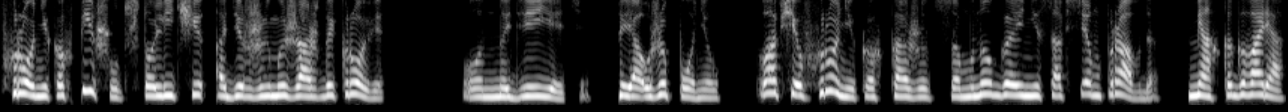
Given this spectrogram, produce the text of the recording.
В хрониках пишут, что личи одержимы жаждой крови. Он на диете. Я уже понял. Вообще в хрониках, кажется, многое не совсем правда. Мягко говоря,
